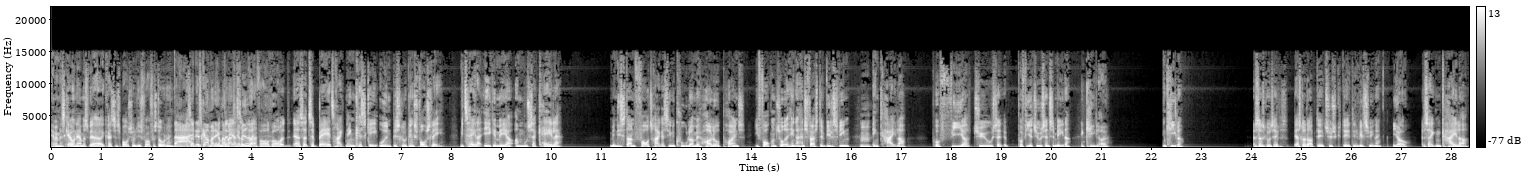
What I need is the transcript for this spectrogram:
Jamen, man skal jo nærmest være Christiansborg-journalist for at forstå det, ikke? Nej, det skal man ikke, men man er skal sådan, vide, hvad der foregår. Prøv, altså, tilbagetrækningen kan ske uden beslutningsforslag. Vi taler ikke mere om Musakala. Ministeren foretrækker sine kugler med hollow point. I forkontoret hænger hans første vildsvin. Mm. En kejler på 24, cen- på 24 cm. En kiløje. En kiler. Er det sådan, det skal udtales? Jeg har slået op, det er tysk, det, det er et vildsvin, ikke? Jo, Er det så ikke en kejler?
